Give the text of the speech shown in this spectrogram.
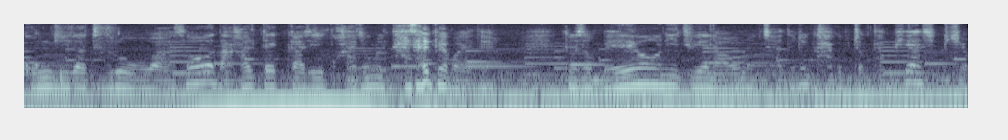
공기가 들어와서 나갈 때까지 과정을 다 살펴봐야 돼요. 그래서 매연이 뒤에 나오는 차들은 가급적 다 피하십시오.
